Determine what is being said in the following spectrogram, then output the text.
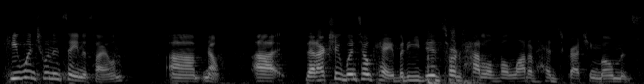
he went to an insane asylum. Um, no, uh, that actually went okay, but he did sort of have a lot of head scratching moments,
